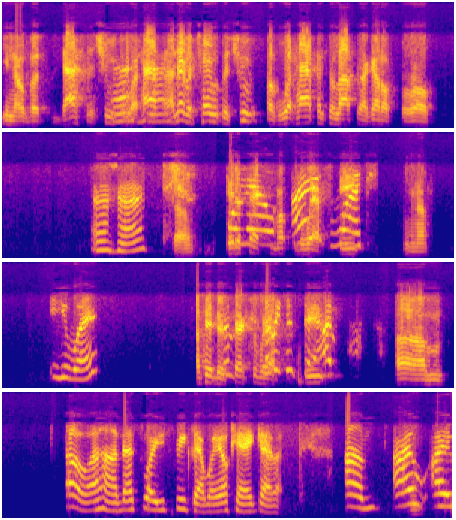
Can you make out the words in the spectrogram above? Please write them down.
you know, but that's the truth uh-huh. of what happened. I never told the truth of what happened until after I got off parole. Uh huh. So it well, affects now, the way I, speak, watched, you know. You what? I said it affects the way let me I just speak. Say, I, um. Oh, uh huh. That's why you speak that way. Okay, I get it. Um, I I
